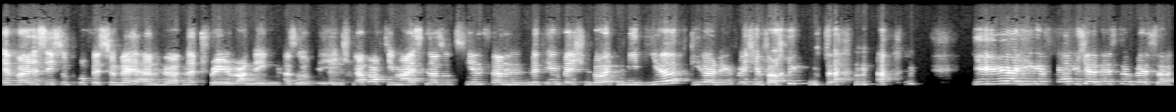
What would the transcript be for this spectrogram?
äh, weil es sich so professionell anhört, ne? Trailrunning. Also ich glaube auch, die meisten assoziieren es dann mit irgendwelchen Leuten wie dir, die dann irgendwelche verrückten Sachen machen. Je höher, je gefährlicher, desto besser.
